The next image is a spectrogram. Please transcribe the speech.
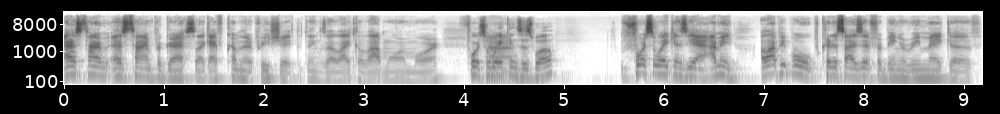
as time as time progressed, like I've come to appreciate the things I like a lot more and more. Force Awakens as well. Force Awakens, yeah. I mean, a lot of people criticize it for being a remake of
